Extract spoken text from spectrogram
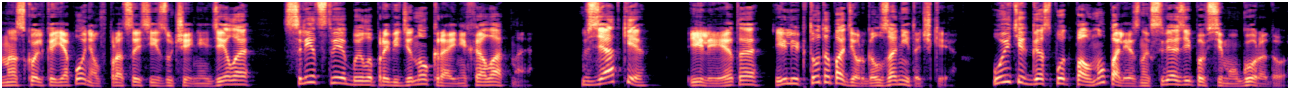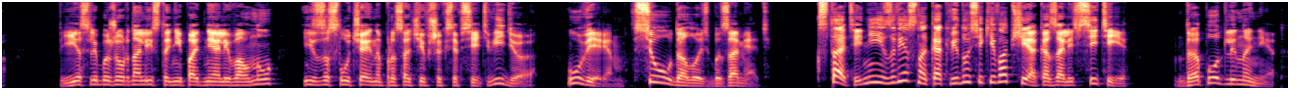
Насколько я понял, в процессе изучения дела следствие было проведено крайне халатно. «Взятки?» Или это, или кто-то подергал за ниточки. У этих господ полно полезных связей по всему городу. Если бы журналисты не подняли волну из-за случайно просочившихся в сеть видео, уверен, все удалось бы замять. Кстати, неизвестно, как видосики вообще оказались в сети. Да подлинно нет.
